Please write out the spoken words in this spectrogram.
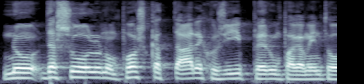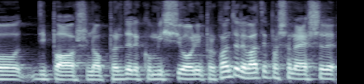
no, da solo non può scattare così per un pagamento di POS, no? per delle commissioni, per quanto elevate possano essere,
